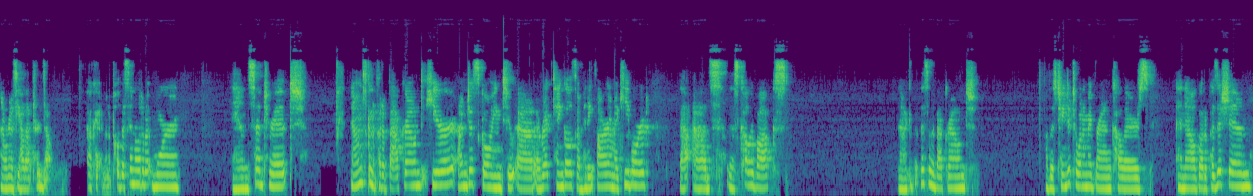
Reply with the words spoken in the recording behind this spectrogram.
And we're going to see how that turns out. Okay, I'm going to pull this in a little bit more and center it. Now I'm just going to put a background here. I'm just going to add a rectangle. So I'm hitting R on my keyboard. That adds this color box. Now I can put this in the background. I'll just change it to one of my brand colors. And now I'll go to position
